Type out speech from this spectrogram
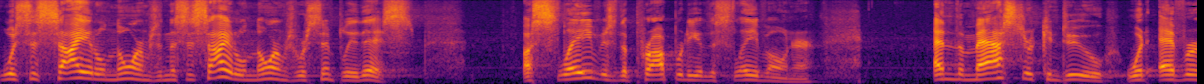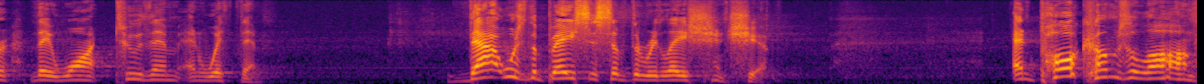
was societal norms, and the societal norms were simply this a slave is the property of the slave owner, and the master can do whatever they want to them and with them. That was the basis of the relationship. And Paul comes along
